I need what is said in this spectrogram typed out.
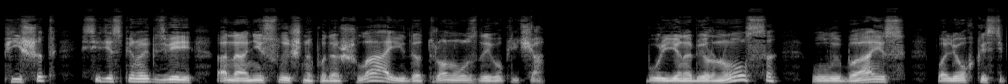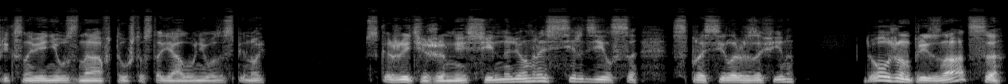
пишет, сидя спиной к двери, она неслышно подошла и дотронулась до его плеча. Бурьян обернулся, улыбаясь, по легкости прикосновения узнав ту, что стояла у него за спиной. — Скажите же мне, сильно ли он рассердился? — спросила Жозефина. — Должен признаться,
